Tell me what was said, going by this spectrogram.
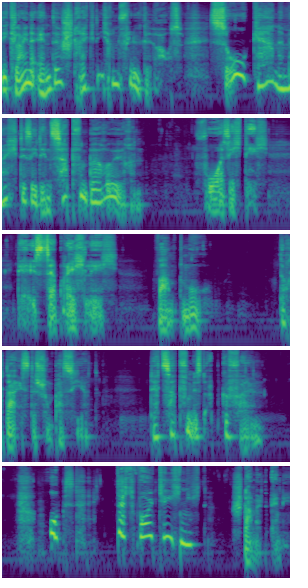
Die kleine Ente streckt ihren Flügel aus. So gerne möchte sie den Zapfen berühren. Vorsichtig, der ist zerbrechlich, warnt Mo. Doch da ist es schon passiert. Der Zapfen ist abgefallen. Ups, das wollte ich nicht, stammelt Annie.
